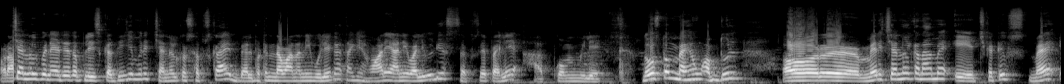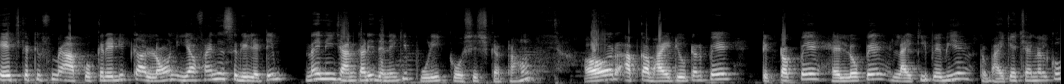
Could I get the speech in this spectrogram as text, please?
और आप चैनल पर नए थे तो प्लीज़ कर दीजिए मेरे चैनल को सब्सक्राइब बेल बटन दबाना नहीं भूलिएगा ताकि हमारे आने वाली वीडियो सबसे पहले आपको मिले। दोस्तों, मैं हूँ अब्दुल और मेरे चैनल का नाम है एच के टिप्स मैं एच के टिप्स में आपको क्रेडिट कार्ड लोन या फाइनेंस रिलेटिव नई नई जानकारी देने की पूरी कोशिश करता हूँ। और आपका भाई ट्विटर पे टिकटॉक पे, हेलो पे, लाइकी पे भी है तो भाई के चैनल को,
